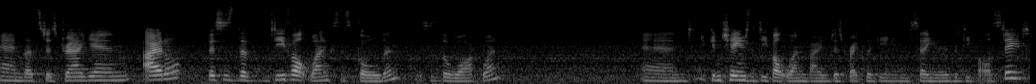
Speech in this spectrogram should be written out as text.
And let's just drag in idle. This is the default one because it's golden. This is the walk one. And you can change the default one by just right clicking and setting it as the default state.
